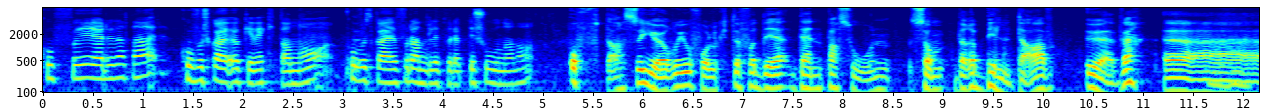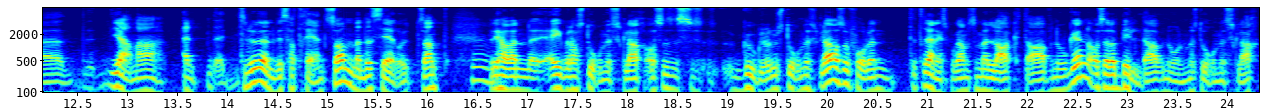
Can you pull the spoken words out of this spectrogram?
Hvorfor gjør jeg dette her? Hvorfor skal jeg øke vekta nå? Hvorfor skal jeg forandre litt på repetisjoner nå? Ofte så gjør jo folk det fordi den personen som det er bilde av over eh, Gjerne enten, ikke nødvendigvis har trent sånn, men det ser ut. sant? For de har en, Jeg vil ha store muskler. og Så googler du store muskler, og så får du en, et treningsprogram som er lagd av noen, og så er det bilde av noen med store muskler.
